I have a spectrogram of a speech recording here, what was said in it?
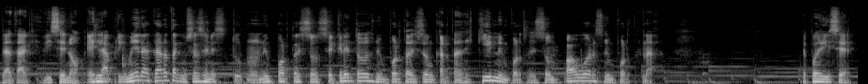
de ataque. Dice, no, es la primera carta que usas en ese turno. No importa si son secretos, no importa si son cartas de skill, no importa si son powers, no importa nada. Después dice,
